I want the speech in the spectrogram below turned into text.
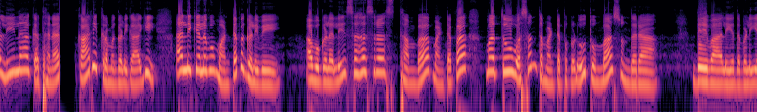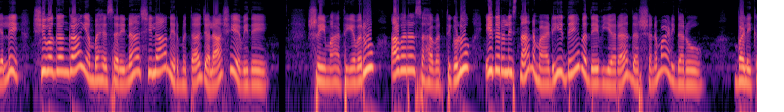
ಲೀಲಾ ಕಥನ ಕಾರ್ಯಕ್ರಮಗಳಿಗಾಗಿ ಅಲ್ಲಿ ಕೆಲವು ಮಂಟಪಗಳಿವೆ. ಅವುಗಳಲ್ಲಿ ಸಹಸ್ರ ಸ್ತಂಭ ಮಂಟಪ ಮತ್ತು ವಸಂತ ಮಂಟಪಗಳು ತುಂಬಾ ಸುಂದರ. ದೇವಾಲಯದ ಬಳಿಯಲ್ಲಿ ಶಿವಗಂಗಾ ಎಂಬ ಹೆಸರಿನ ಶಿಲಾನಿರ್ಮಿತ ಜಲಾಶಯವಿದೆ. ಶ್ರೀಮಾತೆಯವರು, ಅವರ ಸಹವರ್ತಿಗಳು ಇದರಲ್ಲಿ ಸ್ನಾನ ಮಾಡಿ ದೇವದೇವಿಯರ ದರ್ಶನ ಮಾಡಿದರು. ಬಳಿಕ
